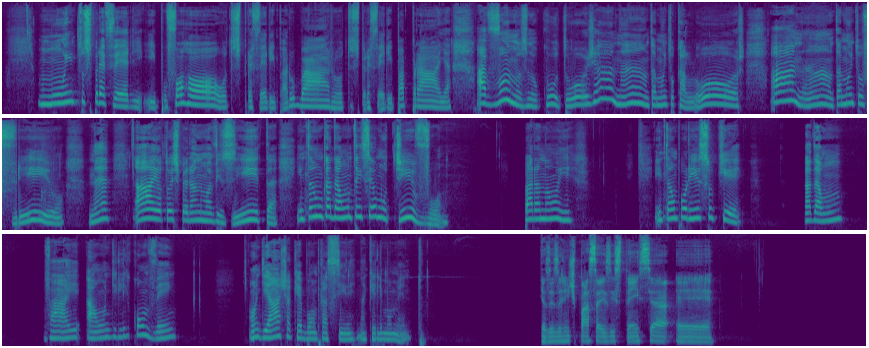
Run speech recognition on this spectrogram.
Muitos preferem ir para o forró, outros preferem ir para o bar, outros preferem ir para a praia. Ah, vamos no culto hoje? Ah, não, está muito calor. Ah, não, está muito frio, né? Ah, eu estou esperando uma visita. Então, cada um tem seu motivo para não ir. Então, por isso que cada um vai aonde lhe convém, onde acha que é bom para si naquele momento. E às vezes a gente passa a existência é,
